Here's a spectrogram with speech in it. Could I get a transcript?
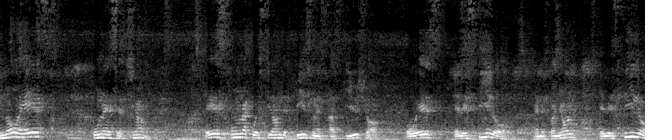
no es una excepción, es una cuestión de business as usual, o es el estilo, en español, el estilo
